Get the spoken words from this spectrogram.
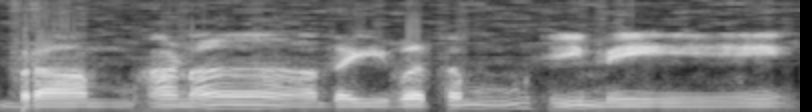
ब्राह्मणादैवतम् हि मे।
